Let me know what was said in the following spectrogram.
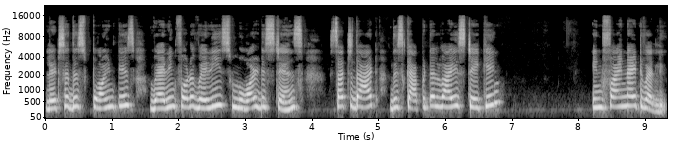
let's say this point is varying for a very small distance such that this capital Y is taking infinite value.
